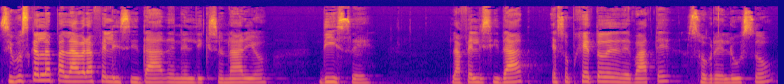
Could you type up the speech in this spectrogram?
Si buscas la palabra felicidad en el diccionario, dice, la felicidad es objeto de debate sobre el uso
